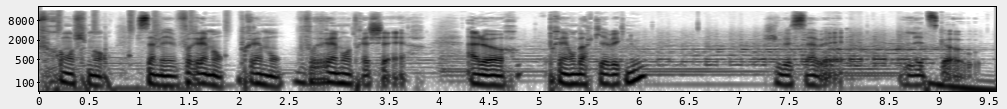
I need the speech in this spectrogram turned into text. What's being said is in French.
Franchement, ça m'est vraiment, vraiment, vraiment très cher. Alors, prêt à embarquer avec nous? Je le savais. Let's go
